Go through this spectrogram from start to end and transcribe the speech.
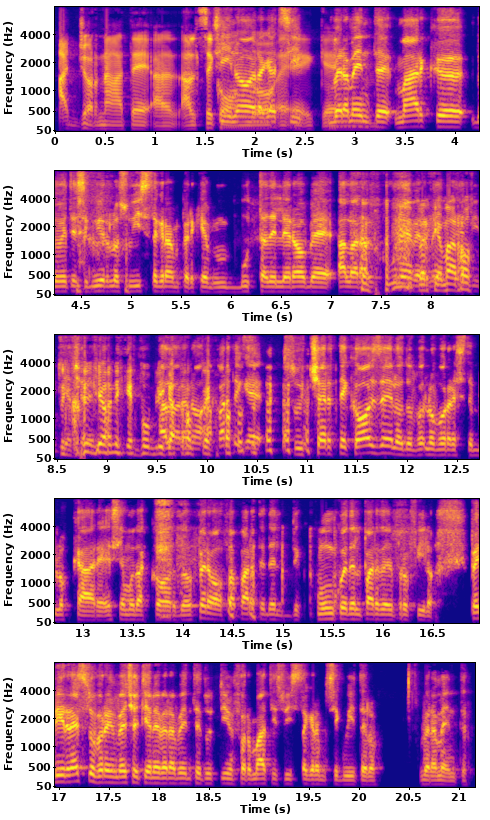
aggiornate al, al Sì, secondo. no, ragazzi, eh, che- veramente Mark dovete seguirlo su Instagram perché butta delle robe. Allora, alcune perché mi ha rotto i coglioni che pubblica Allora, no, a parte cose. che su certe cose lo, dov- lo vorreste bloccare, siamo d'accordo, però fa parte del, de- comunque del parte del profilo. Per il resto, però, invece tiene veramente tutti informati su Instagram, seguitelo. Veramente.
